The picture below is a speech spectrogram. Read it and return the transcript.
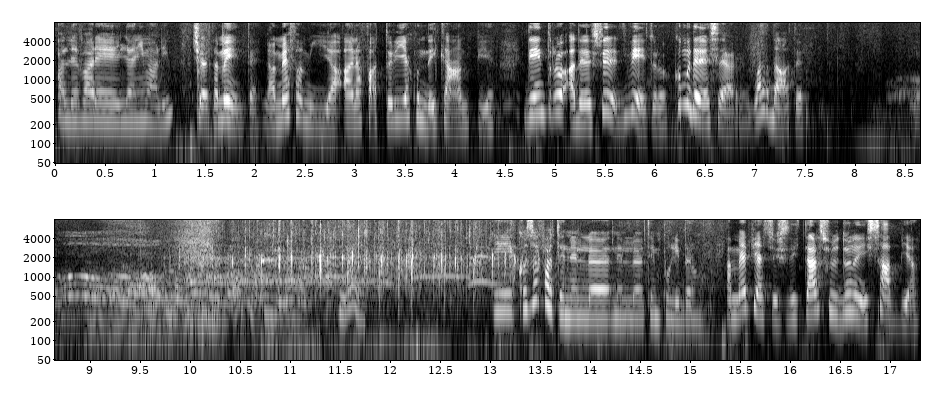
allevare gli animali? Certamente, la mia famiglia ha una fattoria con dei campi. Dentro ha delle sfere di vetro, come delle serre, guardate. E cosa fate nel, nel tempo libero? A me piace slittare sulle dune di sabbia.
